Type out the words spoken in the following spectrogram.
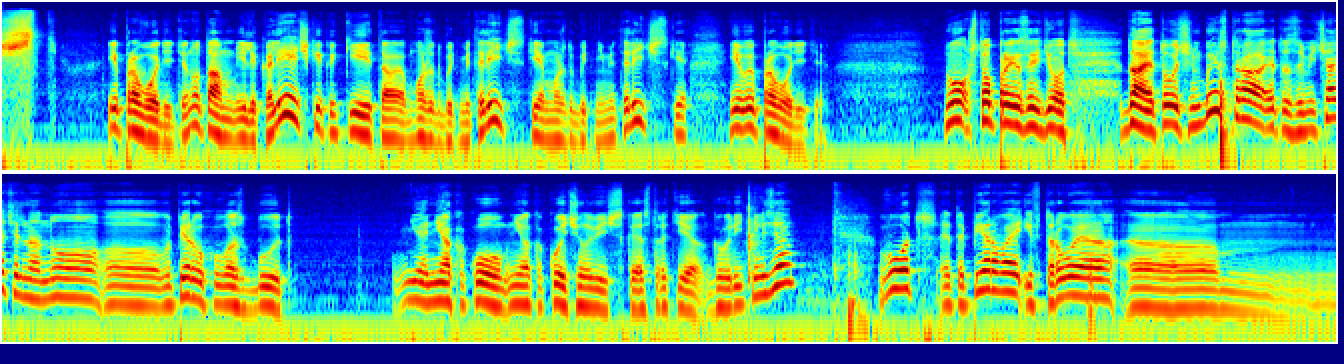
и проводите. Ну, там или колечки какие-то, может быть металлические, может быть не металлические, и вы проводите. Ну, что произойдет? Да, это очень быстро, это замечательно, но, э, во-первых, у вас будет ни, ни, о каком, ни о какой человеческой остроте говорить нельзя. Вот, это первое. И второе, э,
